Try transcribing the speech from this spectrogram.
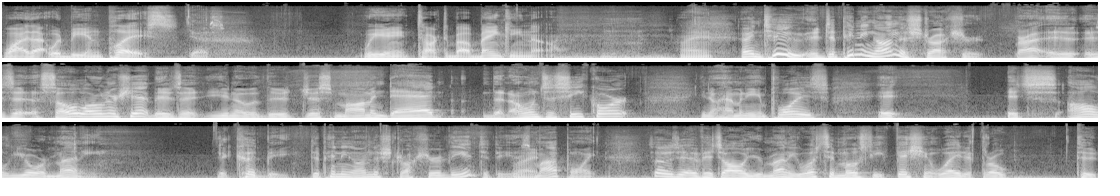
why that would be in place. Yes. We ain't talked about banking though. Mm-hmm. Right. And two, depending on the structure, right? Is it a sole ownership? Is it you know just mom and dad that owns a C corp? You know how many employees? It it's all your money. It could be, depending on the structure of the entity. Is right. my point. So if it's all your money, what's the most efficient way to throw to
